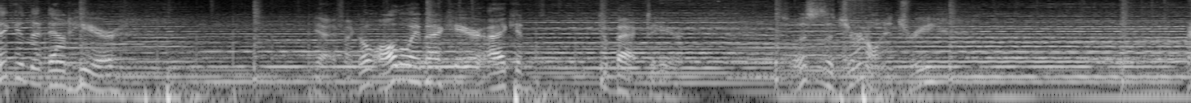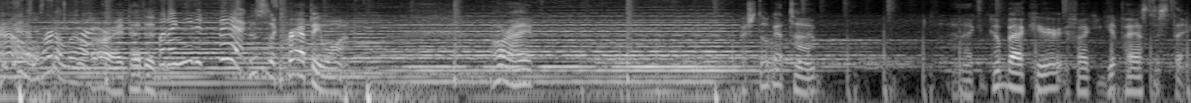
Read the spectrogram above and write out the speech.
Thinking that down here, yeah, if I go all the way back here, I can come back to here. So this is a journal entry. Kind of hurt a little. All right, that did. But I need it fixed. This is a crappy one. All right. I still got time. And I can come back here if I can get past this thing.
